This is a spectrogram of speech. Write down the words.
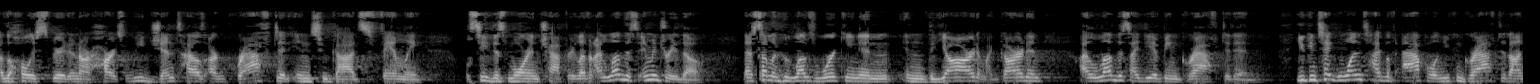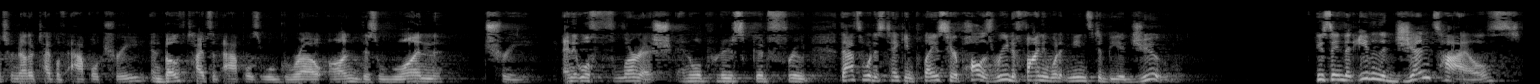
of the Holy Spirit in our hearts, we Gentiles are grafted into God's family. We'll see this more in chapter 11. I love this imagery, though. As someone who loves working in, in the yard, in my garden, I love this idea of being grafted in. You can take one type of apple and you can graft it onto another type of apple tree, and both types of apples will grow on this one tree. And it will flourish and it will produce good fruit. That's what is taking place here. Paul is redefining what it means to be a Jew. He's saying that even the Gentiles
